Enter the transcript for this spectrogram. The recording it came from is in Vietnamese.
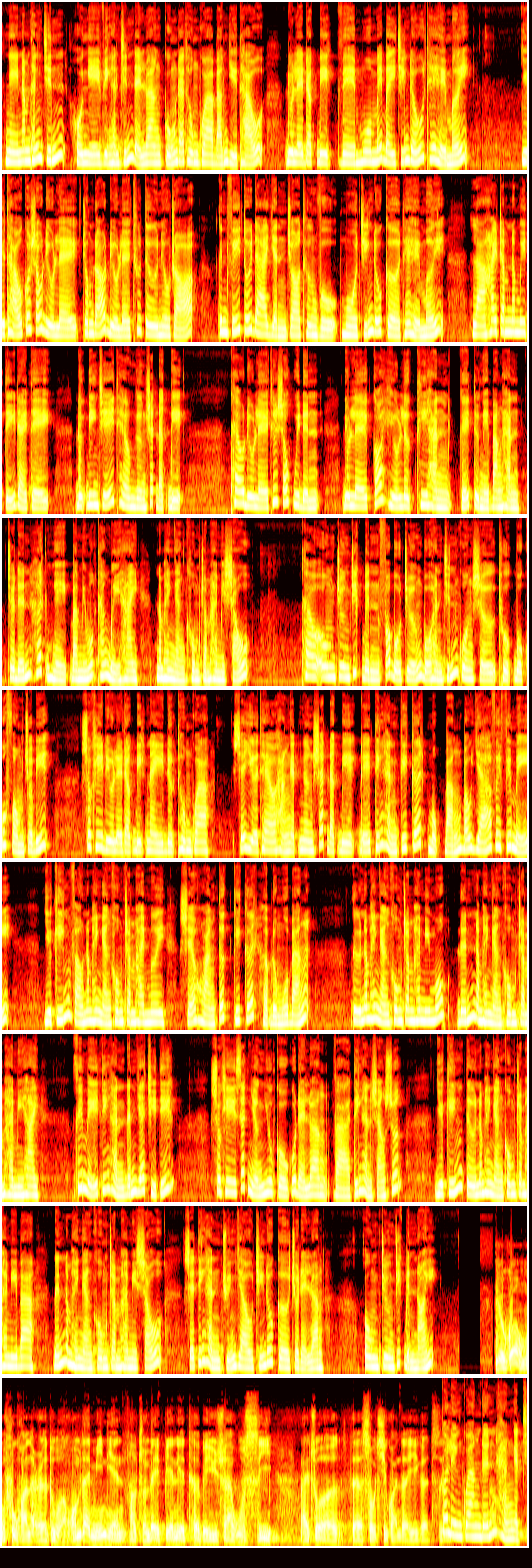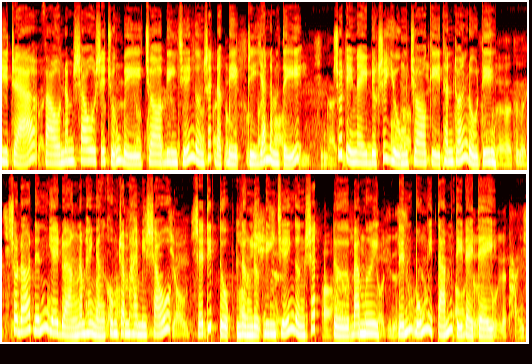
Ngày 5 tháng 9, Hội nghị Viện Hành chính Đài Loan cũng đã thông qua bản dự thảo điều lệ đặc biệt về mua máy bay chiến đấu thế hệ mới – Dự thảo có 6 điều lệ, trong đó điều lệ thứ tư nêu rõ kinh phí tối đa dành cho thương vụ mua chiến đấu cờ thế hệ mới là 250 tỷ đại tệ, được biên chế theo ngân sách đặc biệt. Theo điều lệ thứ 6 quy định, điều lệ có hiệu lực thi hành kể từ ngày ban hành cho đến hết ngày 31 tháng 12 năm 2026. Theo ông Trương Triết Bình, Phó Bộ trưởng Bộ Hành chính quân sự thuộc Bộ Quốc phòng cho biết, sau khi điều lệ đặc biệt này được thông qua, sẽ dựa theo hạn ngạch ngân sách đặc biệt để tiến hành ký kết một bản báo giá với phía Mỹ. Dự kiến vào năm 2020 sẽ hoàn tất ký kết hợp đồng mua bán. Từ năm 2021 đến năm 2022, phía Mỹ tiến hành đánh giá chi tiết. Sau khi xác nhận nhu cầu của Đài Loan và tiến hành sản xuất, dự kiến từ năm 2023 đến năm 2026 sẽ tiến hành chuyển giao chiến đấu cơ cho Đài Loan. Ông Trương Triết Bình nói. 有关我们付款的额度啊，我们在明年好准备编列特别预算五十亿。Có liên quan đến hạn ngạch chi trả, vào năm sau sẽ chuẩn bị cho biên chế ngân sách đặc biệt trị giá 5 tỷ. Số tiền này được sử dụng cho kỳ thanh toán đầu tiên. Sau đó đến giai đoạn năm 2026 sẽ tiếp tục lần lượt biên chế ngân sách từ 30 đến 48 tỷ đại tệ.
